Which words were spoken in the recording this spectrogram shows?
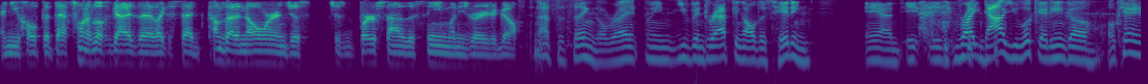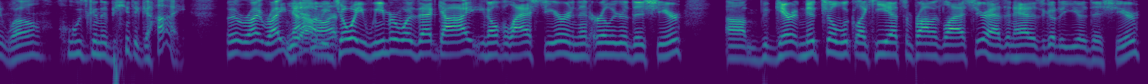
and you hope that that's one of those guys that, like I said, comes out of nowhere and just just bursts onto the scene when he's ready to go. And that's the thing, though, right? I mean, you've been drafting all this hitting and it, it, right now, you look at it and go, okay, well, who's going to be the guy? Right, right now, no, I mean, Joey Wiemer was that guy, you know, last year and then earlier this year. Um, Garrett Mitchell looked like he had some promise last year, hasn't had as good a year this year.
